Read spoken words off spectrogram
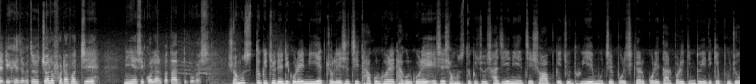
রেডি হয়ে যাবে। তো চলো ফটাফট যে নিয়ে এসে কলার পাতা আর দুপো গাছ। সমস্ত কিছু রেডি করে নিয়ে চলে এসেছি ঠাকুর ঘরে। ঠাকুর ঘরে এসে সমস্ত কিছু সাজিয়ে নিয়েছি। সব কিছু ধুয়ে, মুছে, পরিষ্কার করে তারপরে কিন্তু এদিকে পুজো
